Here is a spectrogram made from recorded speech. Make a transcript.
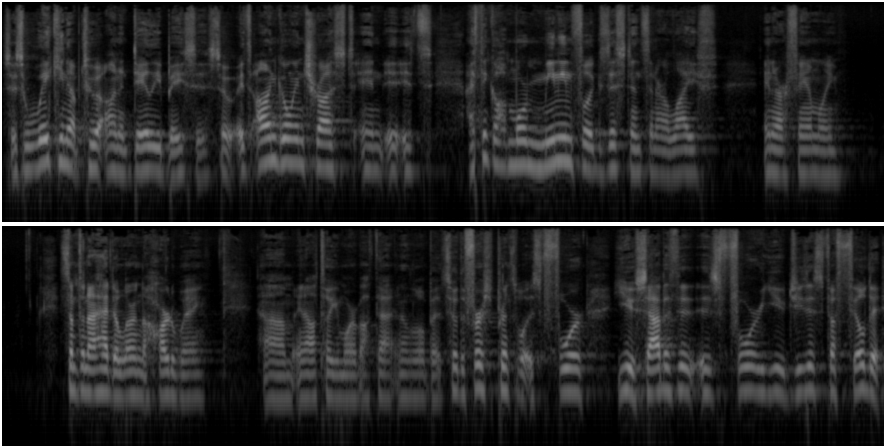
So it's waking up to it on a daily basis. So it's ongoing trust and it's I think, a more meaningful existence in our life, in our family. Something I had to learn the hard way. Um, and I'll tell you more about that in a little bit. So, the first principle is for you. Sabbath is for you. Jesus fulfilled it.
